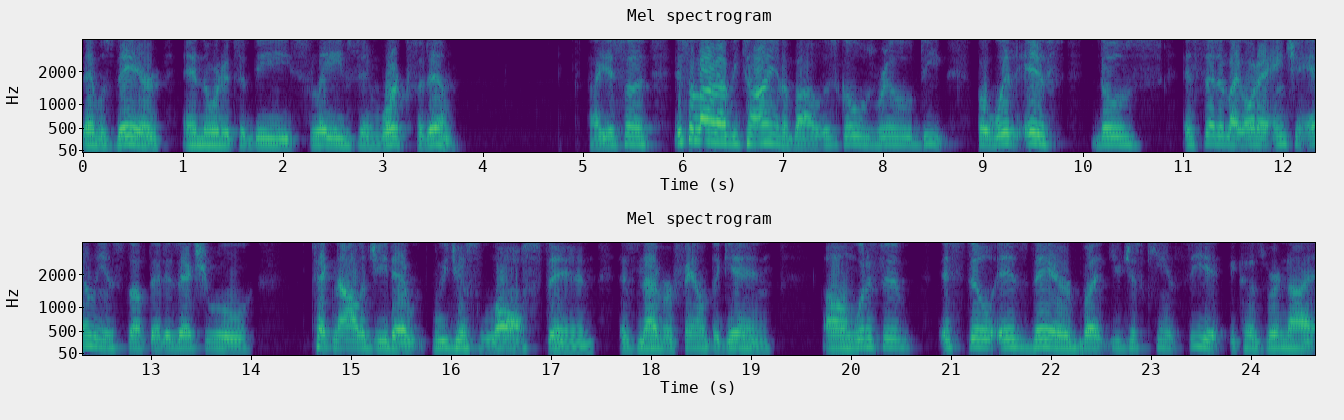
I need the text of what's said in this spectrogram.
that was there in order to be slaves and work for them. Like it's a it's a lot I'll be tying about. This goes real deep. But what if those instead of like all that ancient alien stuff that is actual technology that we just lost and is never found again. Um, what if it it still is there, but you just can't see it because we're not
